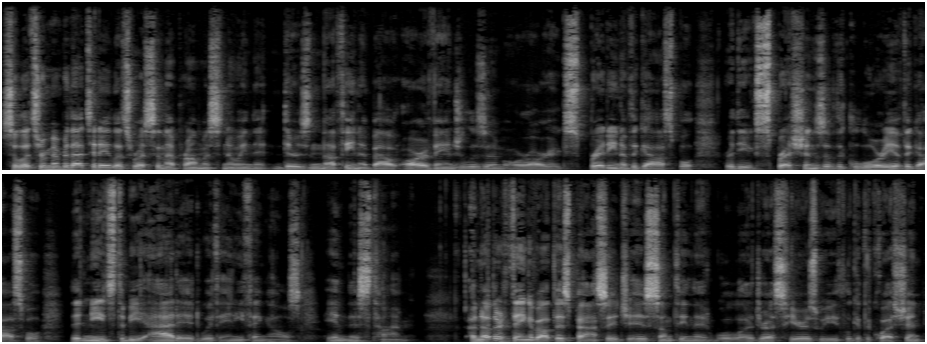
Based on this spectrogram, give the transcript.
So let's remember that today. Let's rest in that promise, knowing that there's nothing about our evangelism or our spreading of the gospel or the expressions of the glory of the gospel that needs to be added with anything else in this time. Another thing about this passage is something that we'll address here as we look at the question.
